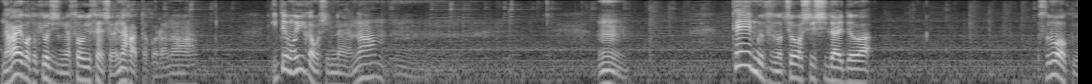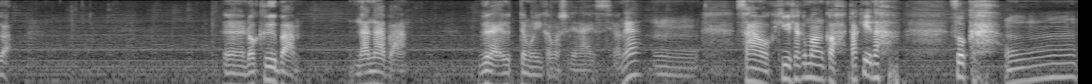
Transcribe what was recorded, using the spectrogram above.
長いこと巨人にはそういう選手はいなかったからな。いてもいいかもしんないよな。うん。うん。テームズの調子次第では、スモークが、えー、6番、7番ぐらい打ってもいいかもしれないですよね。うん。3億900万か。高えな。そうか。うーん。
